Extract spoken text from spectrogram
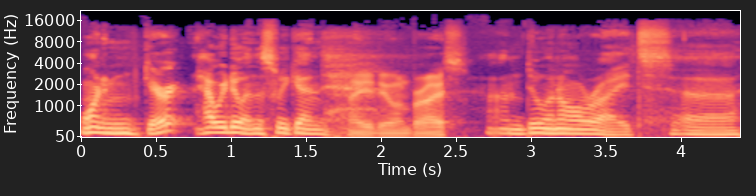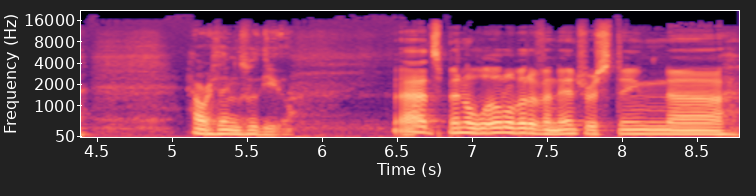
Morning, Garrett. How are we doing this weekend? How you doing, Brice? I'm doing all right. Uh, how are things with you? Uh, it's been a little bit of an interesting, uh,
